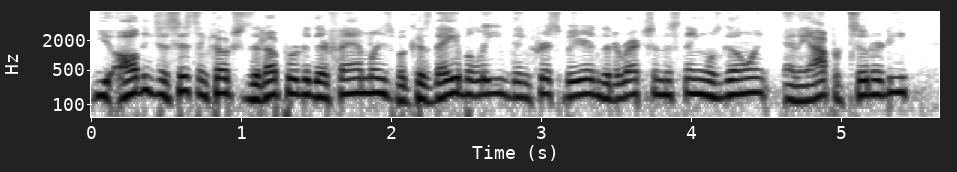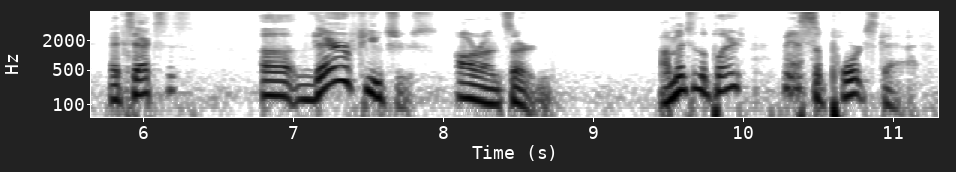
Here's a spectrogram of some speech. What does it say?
you, all these assistant coaches that uprooted their families because they believed in Chris Beard and the direction this thing was going and the opportunity at Texas. Uh, their futures are uncertain. I mentioned the players. Man, support staff,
